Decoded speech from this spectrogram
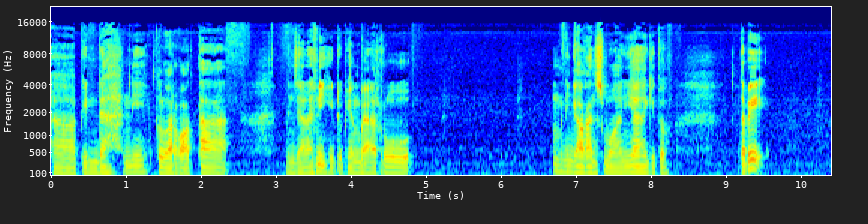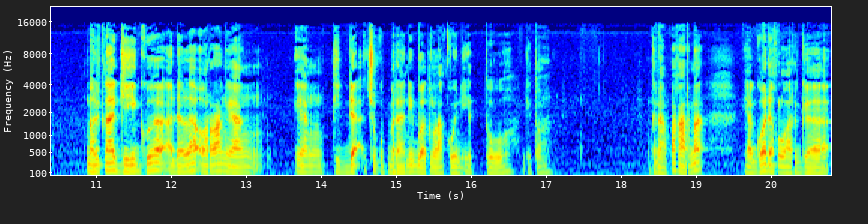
uh, pindah nih keluar kota menjalani hidup yang baru meninggalkan semuanya gitu. Tapi balik lagi gue adalah orang yang yang tidak cukup berani buat ngelakuin itu gitu. Kenapa? Karena ya gue ada keluarga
